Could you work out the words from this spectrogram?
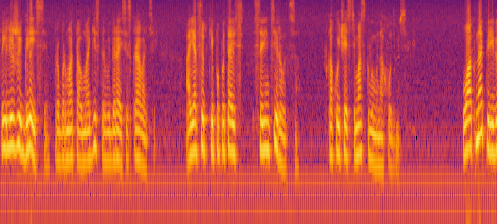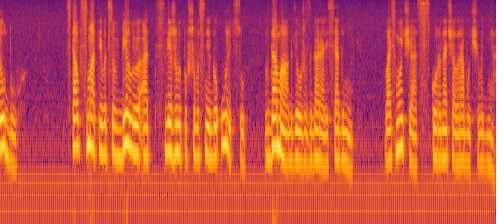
«Ты лежи, грейся», — пробормотал магистр, выбираясь из кровати а я все-таки попытаюсь сориентироваться, в какой части Москвы мы находимся. У окна перевел дух. Стал всматриваться в белую от свежевыпавшего снега улицу, в дома, где уже загорались огни. Восьмой час, скоро начало рабочего дня.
